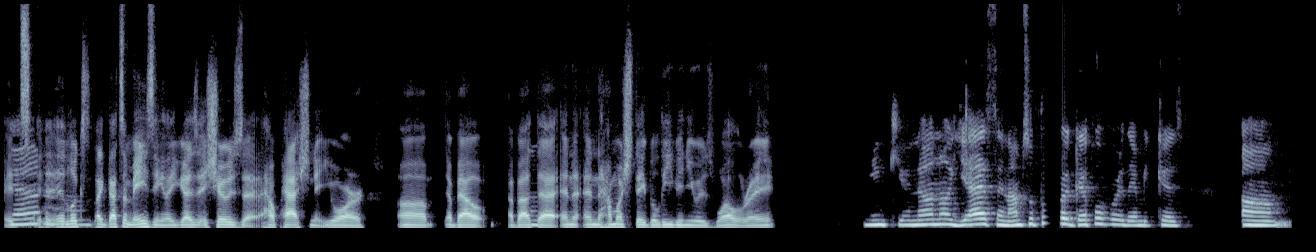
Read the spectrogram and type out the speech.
it's it, it looks like that's amazing. Like you guys, it shows uh, how passionate you are um about about Yeah. that and and how much they believe in you as well, right? Thank you. No, no, yes, and I'm super grateful for them because um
